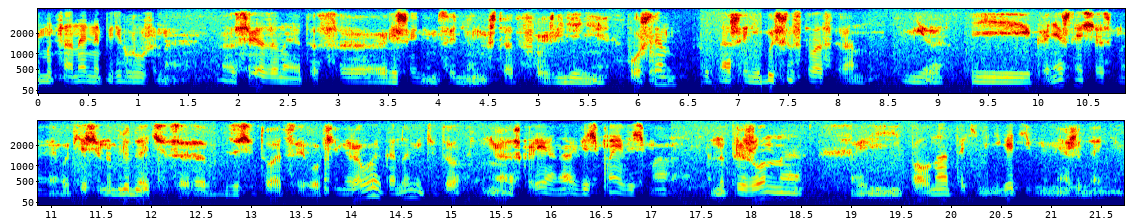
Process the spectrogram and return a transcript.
эмоционально перегруженная. Связано это с э, решением Соединенных Штатов о введении пошлин в отношении большинства стран мира. И, конечно, сейчас мы, вот если наблюдать за, за ситуацией в общей мировой экономике, то э, скорее она весьма и весьма напряженная и полна такими негативными ожиданиями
